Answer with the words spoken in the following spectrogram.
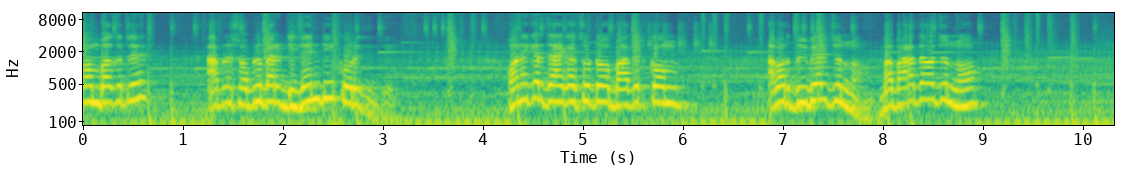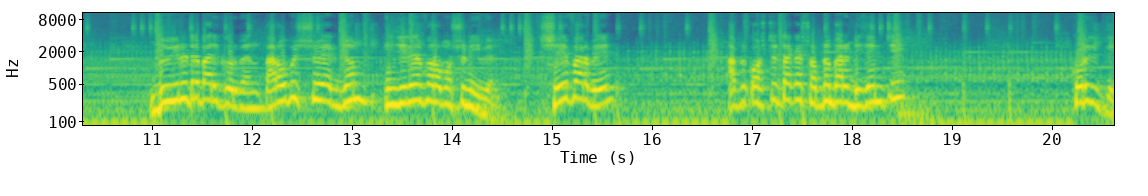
কম বাজেটে আপনার স্বপ্নের বাড়ির ডিজাইনটি করে দিতে। অনেকের জায়গা ছোট বাজেট কম, আবার দুই বের জন্য বা ভাড়া দেওয়ার জন্য দুই ইউনিটের বাড়ি করবেন, তার অবশ্যই একজন ইঞ্জিনিয়ার পরামর্শ নেবেন। সে পারবে আপনি কষ্টের টাকা স্বপ্নের বাড়ির ডিজাইনটি করে দিতে।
